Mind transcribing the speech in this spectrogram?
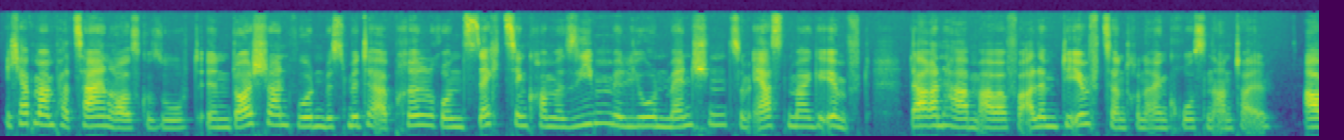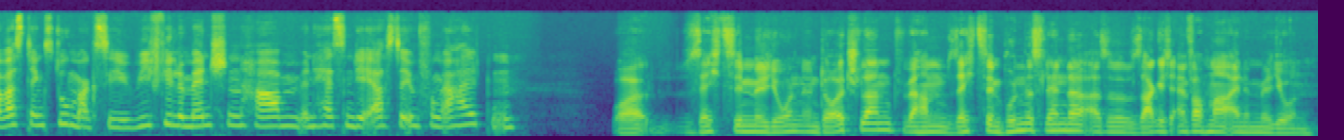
Ich habe mal ein paar Zahlen rausgesucht. In Deutschland wurden bis Mitte April rund 16,7 Millionen Menschen zum ersten Mal geimpft. Daran haben aber vor allem die Impfzentren einen großen Anteil. Aber was denkst du, Maxi? Wie viele Menschen haben in Hessen die erste Impfung erhalten? Boah, 16 Millionen in Deutschland. Wir haben 16 Bundesländer, also sage ich einfach mal eine Million.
